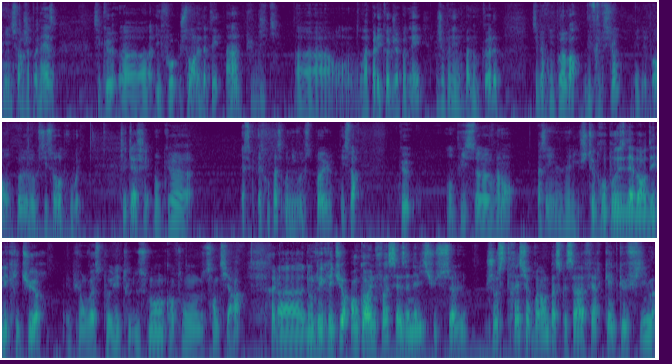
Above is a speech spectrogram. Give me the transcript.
d'une histoire japonaise, c'est que euh, il faut justement l'adapter à un public. Euh, on- n'a pas les codes japonais, les japonais n'ont pas nos codes, c'est bien qu'on peut avoir des frictions, mais des fois on peut aussi se retrouver. Tout à fait. Donc euh, est-ce est-ce qu'on passe au niveau spoil, histoire que on puisse euh, vraiment passer une analyse? Je te propose d'aborder l'écriture, et puis on va spoiler tout doucement quand on le sentira. Euh, donc l'écriture, encore une fois, c'est Azanavicius seul. Chose très surprenante parce que ça va faire quelques films,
